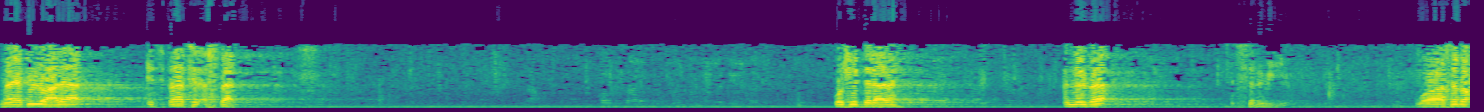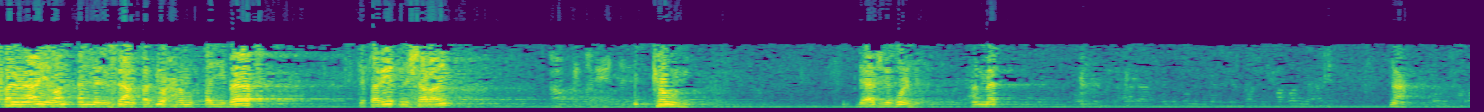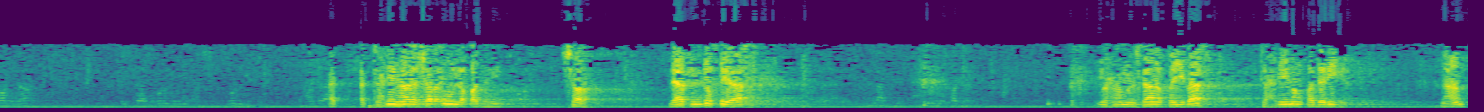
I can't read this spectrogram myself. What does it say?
ما يدل على إثبات الأسباب. وجه الدلالة؟ أن الباء السببية. وسبق لنا أيضا أن الإنسان قد يحرم الطيبات بطريق شرعي كوني لأجل ظلمه. محمد؟ نعم. التحريم هذا شرعي ولا قدري؟ شرع. لكن بالقياس يحرم الإنسان الطيبات تحريما قدريا. نعم.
